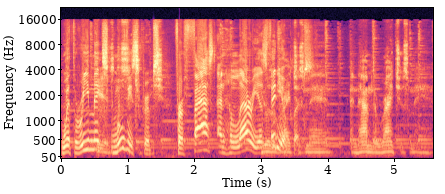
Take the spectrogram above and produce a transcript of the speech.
with remixed movie scripts for fast and hilarious You're video the righteous clips. man, and I'm the righteous man.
